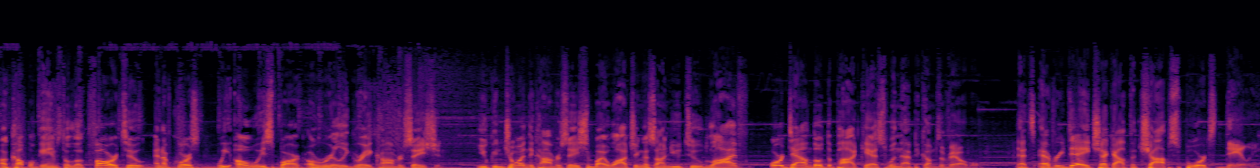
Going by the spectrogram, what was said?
a couple games to look forward to, and of course, we always spark a really great conversation. You can join the conversation by watching us on YouTube Live or download the podcast when that becomes available. That's every day. Check out the Chop Sports Daily.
